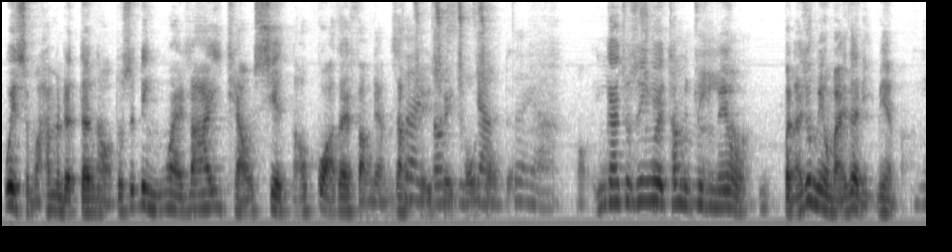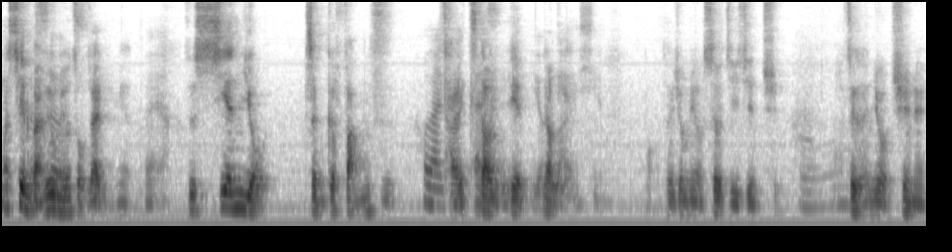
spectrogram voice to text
为什么他们的灯哦都是另外拉一条线，然后挂在房梁上垂垂丑丑的？对呀，哦，应该就是因为他们就是没有，本来就没有埋在里面嘛，没有它线本来就没有走在里面，对呀，是先有整个房子，后来才知道有电要来，哦，所以就没有设计进去。哦。这个很有趣呢。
